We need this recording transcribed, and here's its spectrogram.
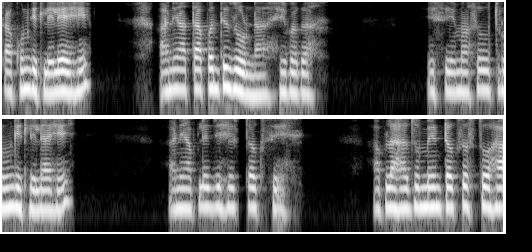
टाकून घेतलेले आहे. आणि आता आपण ते जोडणार. हे बघा. हे सेम असं उतरून घेतलेलं आहे. आणि आपले जे हे टक्स आहे आपला हा जो मेन टक्स असतो हा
